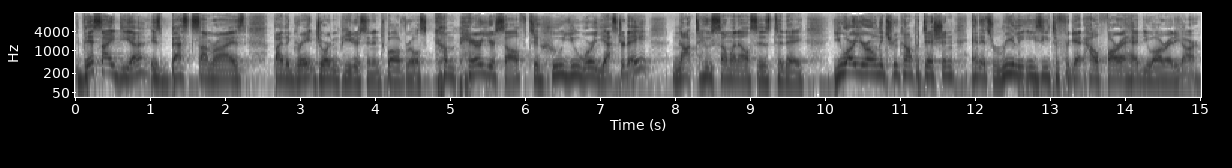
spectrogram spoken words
This idea is best summarized by the great Jordan Peterson in 12 Rules. Compare yourself to who you were yesterday, not to who someone else is today. You are your only true competition, and it's really easy to forget how far ahead you already are.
